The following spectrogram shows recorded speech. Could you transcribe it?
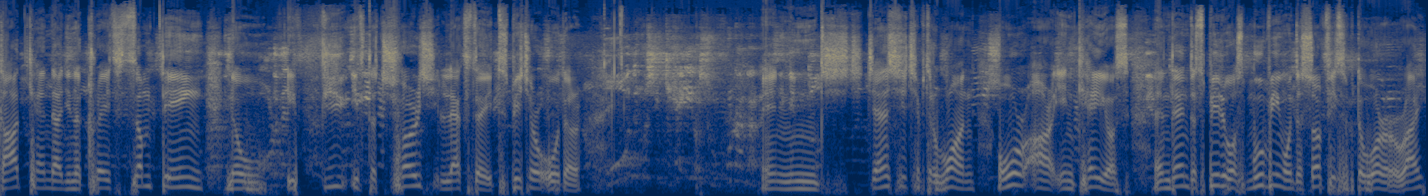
God cannot uh, you know, create something you know if you, if the church lacks the spiritual order in, in Genesis chapter 1, all are in chaos. And then the Spirit was moving on the surface of the water, right?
